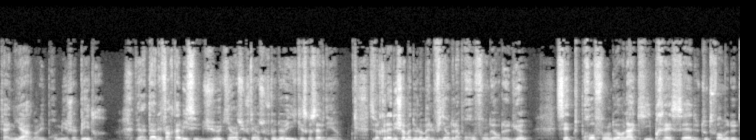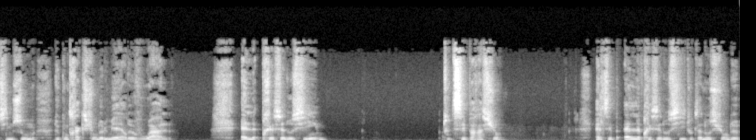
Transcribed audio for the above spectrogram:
Tanya dans les premiers chapitres. Ve'atal et Fartavi, c'est Dieu qui a insufflé un souffle de vie. Qu'est-ce que ça veut dire? C'est-à-dire que la neshama de l'homme, elle vient de la profondeur de Dieu. Cette profondeur-là qui précède toute forme de tzimtzum, de contraction de lumière, de voile. Elle précède aussi toute séparation. Elle, précède aussi toute la notion de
